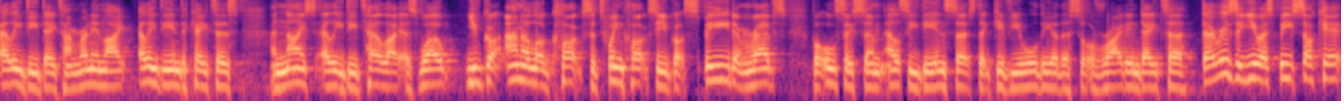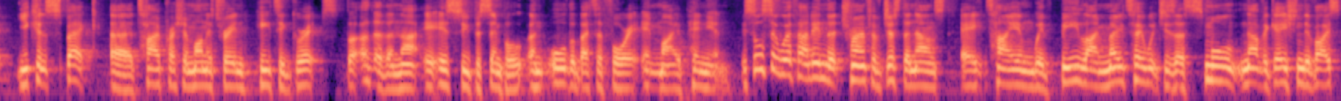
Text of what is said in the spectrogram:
LED daytime running light, LED indicators, a nice LED tail light as well. You've got analog clocks, a twin clock, so you've got speed and revs, but also some LCD inserts that give you all the other sort of riding data. There is a USB socket. You can spec uh, tire pressure monitoring, heated grips, but other than that, it is super simple and all the better for it, in my opinion. It's also worth adding that Triumph have just announced a tie-in with Beeline Moto, which is a small navigation device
